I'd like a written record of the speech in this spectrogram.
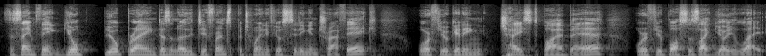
It's the same thing. Your your brain doesn't know the difference between if you're sitting in traffic or if you're getting chased by a bear or if your boss is like, "Yo, you're late."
